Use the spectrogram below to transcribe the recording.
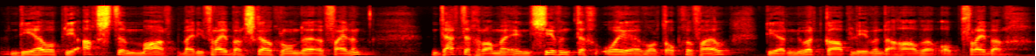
die hou op die 8ste Maart by die Vryburg skougronde 'n veiling. 30 ramme en 70 oeye word opgeveil deur Noord-Kaap Lewende Hawe op Vryburg.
